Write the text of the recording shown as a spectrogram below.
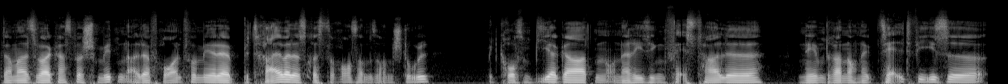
Damals war Kaspar Schmidt, ein alter Freund von mir, der Betreiber des Restaurants am Sonnenstuhl, mit großem Biergarten und einer riesigen Festhalle, nebendran noch eine Zeltwiese,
